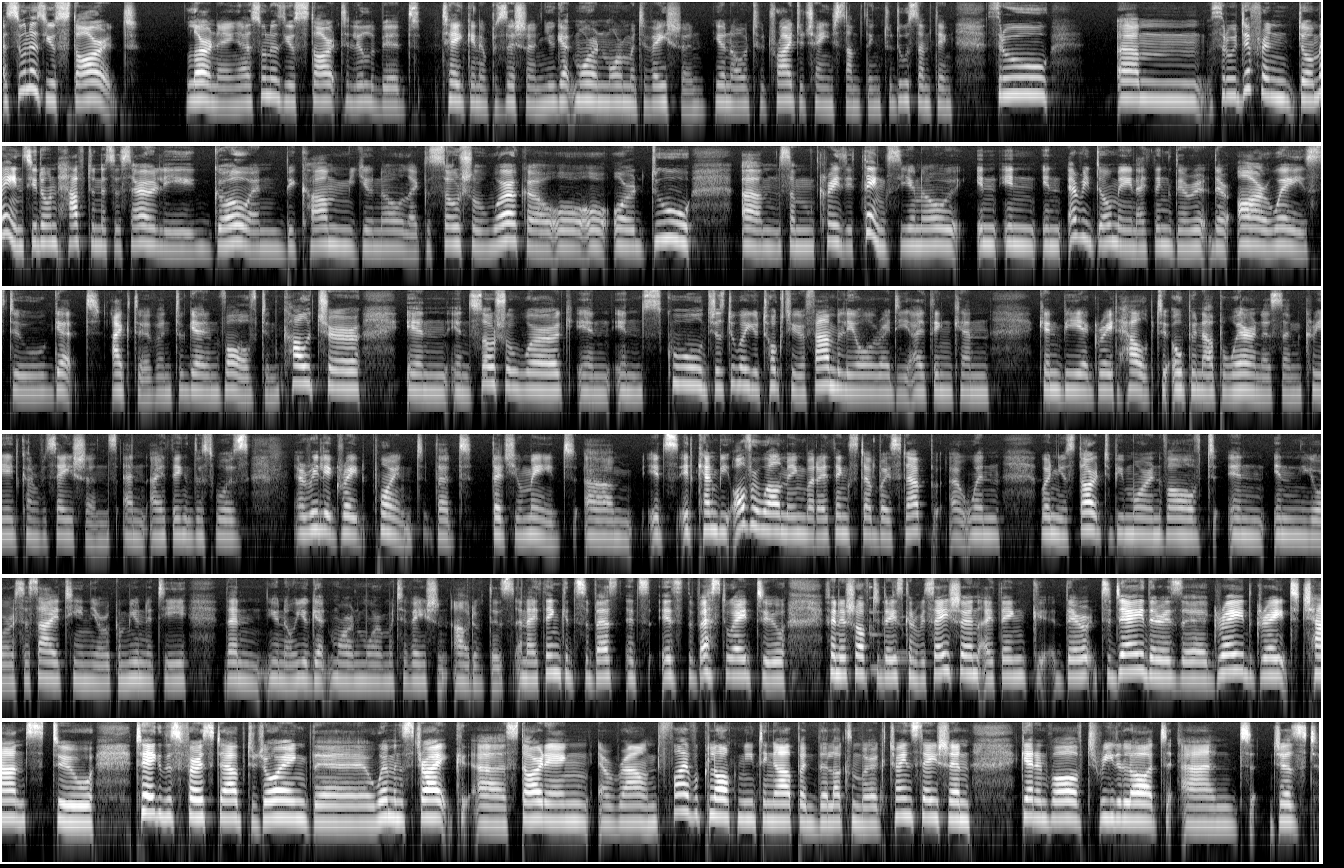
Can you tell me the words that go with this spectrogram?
as soon as you start learning, as soon as you start a little bit taking a position, you get more and more motivation, you know, to try to change something, to do something through um, through different domains. You don't have to necessarily go and become, you know, like a social worker or, or, or do um, some crazy things. You know, in, in, in every domain, I think there there are ways to get active and to get involved in culture, in in social work, in in school. Just the way you talk to your family already, I think can can be a great help to open up awareness and create conversations. And I think this was a really great point that that you made. Um, it's it can be overwhelming, but I think step by step, uh, when when you start to be more involved in in your society, in your community, then you know you get more and more motivation out of this. And I think it's the best. It's it's the best way to finish off today's conversation. I think there today there is a great great chance to take this first step to join the women's strike, uh, starting around five o'clock, meeting up at the Luxembourg train station. Get involved, read a lot, and just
